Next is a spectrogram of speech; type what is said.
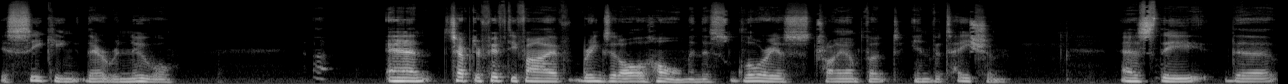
is seeking their renewal. And chapter 55 brings it all home in this glorious, triumphant invitation as the, the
